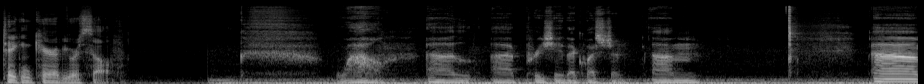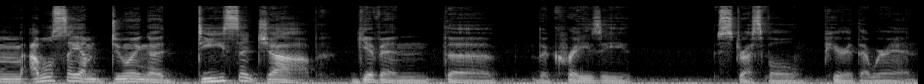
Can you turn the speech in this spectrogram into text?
taking care of yourself? Wow. Uh, I appreciate that question. Um, um, I will say I'm doing a decent job given the the crazy stressful period that we're in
